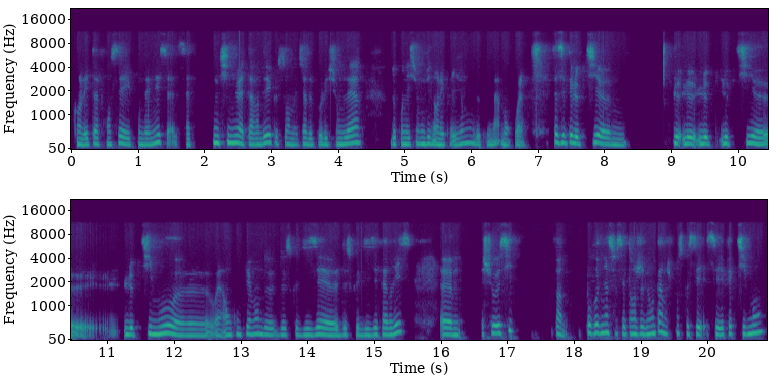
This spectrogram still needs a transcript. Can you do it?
quand l'État français est condamné, ça, ça, continue à tarder, que ce soit en matière de pollution de l'air, de conditions de vie dans les prisons, de climat. Bon, voilà. Ça, c'était le petit, euh, le, petit, euh, le petit mot euh, en complément de, ce que disait, de ce que disait Fabrice. je suis aussi, pour revenir sur cet enjeu de long terme, je pense que c'est effectivement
